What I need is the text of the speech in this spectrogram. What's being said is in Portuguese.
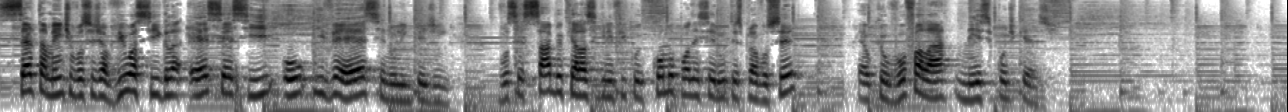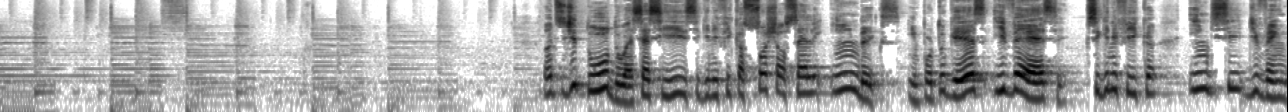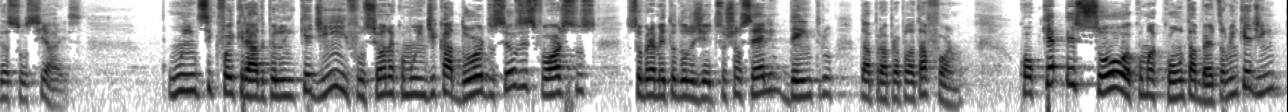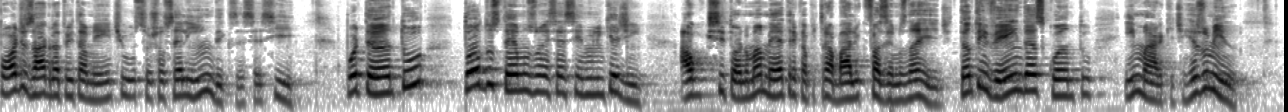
Certamente você já viu a sigla SSI ou IVS no LinkedIn. Você sabe o que elas significam e como podem ser úteis para você? É o que eu vou falar nesse podcast. Antes de tudo, SSI significa Social Selling Index, em português, IVS, que significa Índice de Vendas Sociais. Um índice que foi criado pelo LinkedIn e funciona como um indicador dos seus esforços sobre a metodologia de social selling dentro da própria plataforma. Qualquer pessoa com uma conta aberta no LinkedIn pode usar gratuitamente o Social Selling Index, SSI. Portanto, todos temos um SSI no LinkedIn algo que se torna uma métrica para o trabalho que fazemos na rede, tanto em vendas quanto em marketing. Resumindo,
